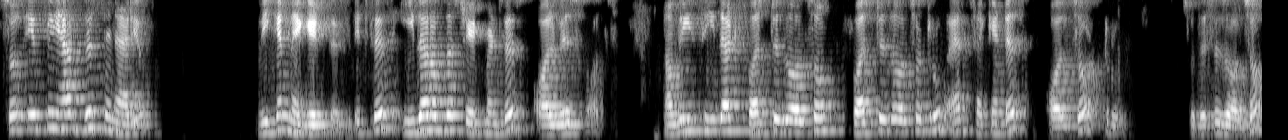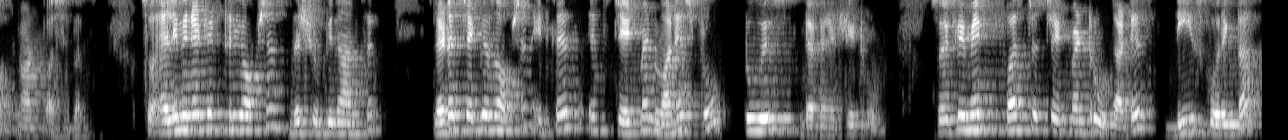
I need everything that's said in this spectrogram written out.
So if we have this scenario, we can negate this. It says either of the statements is always false. Now we see that first is also first is also true and second is also true. So this is also not possible. So eliminated three options. This should be the answer. Let us check this option. It says if statement 1 is true, 2 is definitely true. So if we make first statement true, that is D scoring the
